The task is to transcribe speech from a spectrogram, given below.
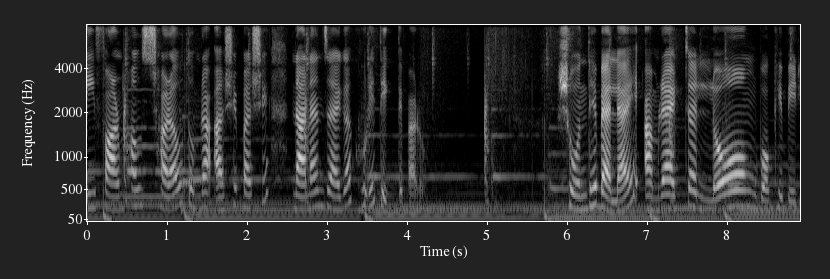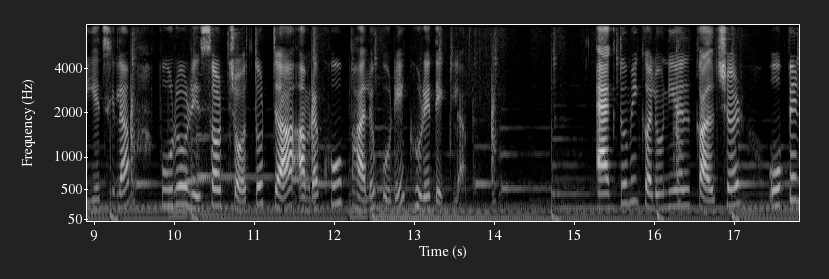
এই ফার্ম হাউস ছাড়াও তোমরা আশেপাশে নানান জায়গা ঘুরে দেখতে পারো। সন্ধেবেলায় আমরা একটা লং বকে বেরিয়েছিলাম। পুরো রিসর্ট চত্বরটা আমরা খুব ভালো করে ঘুরে দেখলাম। একদমই colonial culture open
